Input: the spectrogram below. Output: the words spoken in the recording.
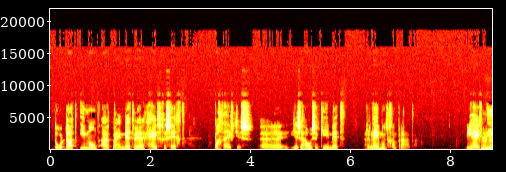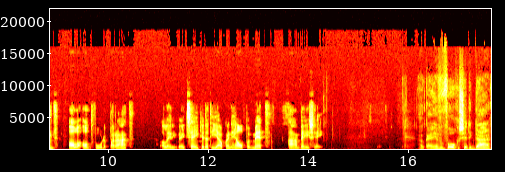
doordat iemand uit mijn netwerk heeft gezegd: Wacht eventjes, uh, je zou eens een keer met René moeten gaan praten. Die heeft mm -hmm. niet alle antwoorden paraat. Alleen ik weet zeker dat hij jou kan helpen met A, B, C. Oké, okay, en vervolgens zit ik daar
